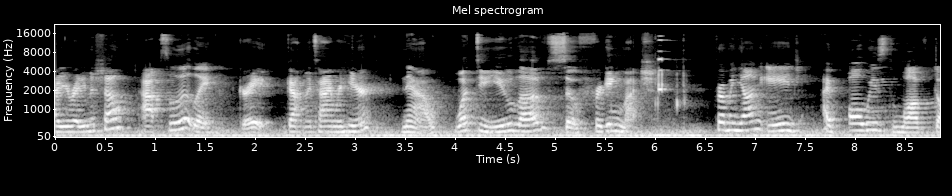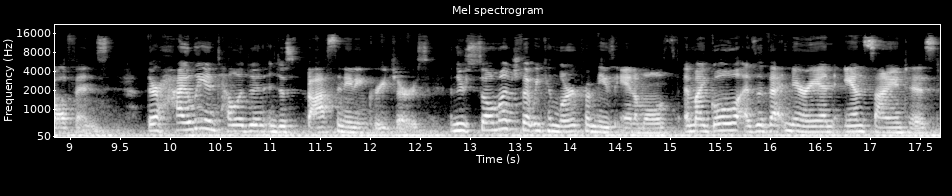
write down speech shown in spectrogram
Are you ready, Michelle? Absolutely. Great. Got my timer here. Now, what do you love so frigging much? From a young age, I've always loved dolphins. They're highly intelligent and just fascinating creatures. And there's so much that we can learn from these animals. And my goal as a veterinarian and scientist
